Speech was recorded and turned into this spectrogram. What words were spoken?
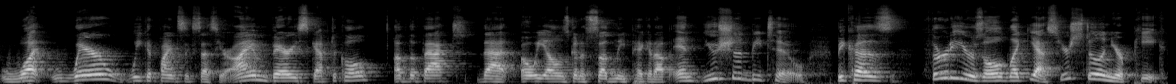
what where we could find success here, I am very skeptical of the fact that OEL is going to suddenly pick it up, and you should be too, because 30 years old, like yes, you're still in your peak,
